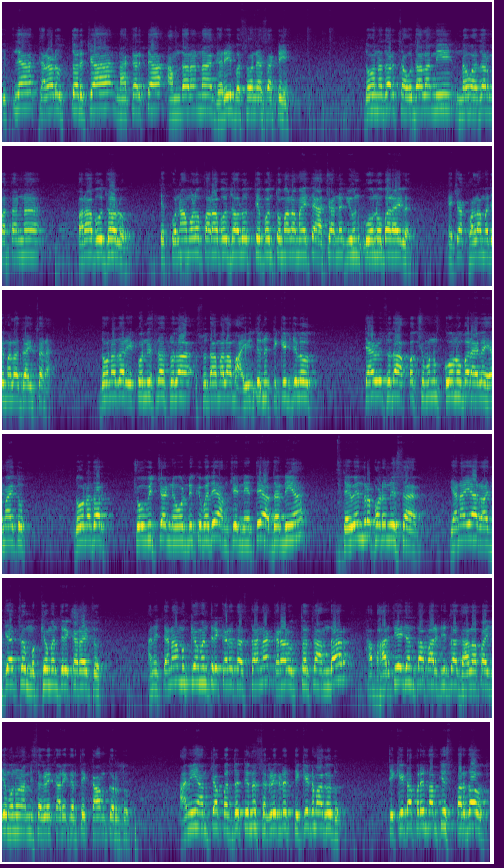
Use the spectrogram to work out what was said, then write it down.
इथल्या कराड उत्तरच्या नाकारत्या आमदारांना घरी बसवण्यासाठी दोन हजार चौदाला मी नऊ हजार मतांना पराभूत झालो. ते कोणामुळं पराभूत झालो ते पण तुम्हाला माहीत आहे. अचानक येऊन कोण उभं राहिलं याच्या खोलामध्ये मला जायचं नाही. दोन हजार एकोणीसला सुद्धा सुद्धा मला महायुतीनं तिकीट दिलं होतं. त्यावेळी सुद्धा अपक्ष म्हणून कोण उभं राहिलं हे माहीत होतं. दोन हजार चोवीसच्या निवडणुकीमध्ये आमचे नेते आदरणीय देवेंद्र फडणवीस साहेब यांना या राज्याचं मुख्यमंत्री करायचं होतं. आणि त्यांना मुख्यमंत्री करत असताना कराड उत्तरचा आमदार हा भारतीय जनता पार्टीचा झाला पाहिजे म्हणून आम्ही सगळे कार्यकर्ते काम करत होतो. आम्ही आमच्या पद्धतीनं सगळीकडे तिकीट मागत होतो. तिकिटापर्यंत आमची स्पर्धा होती.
